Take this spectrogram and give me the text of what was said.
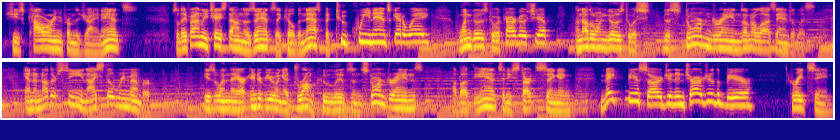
She's cowering from the giant ants. So they finally chase down those ants. They kill the nest, but two queen ants get away. One goes to a cargo ship, another one goes to a, the storm drains under Los Angeles. And another scene I still remember is when they are interviewing a drunk who lives in storm drains about the ants, and he starts singing, Make me a sergeant in charge of the beer. Great scene.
